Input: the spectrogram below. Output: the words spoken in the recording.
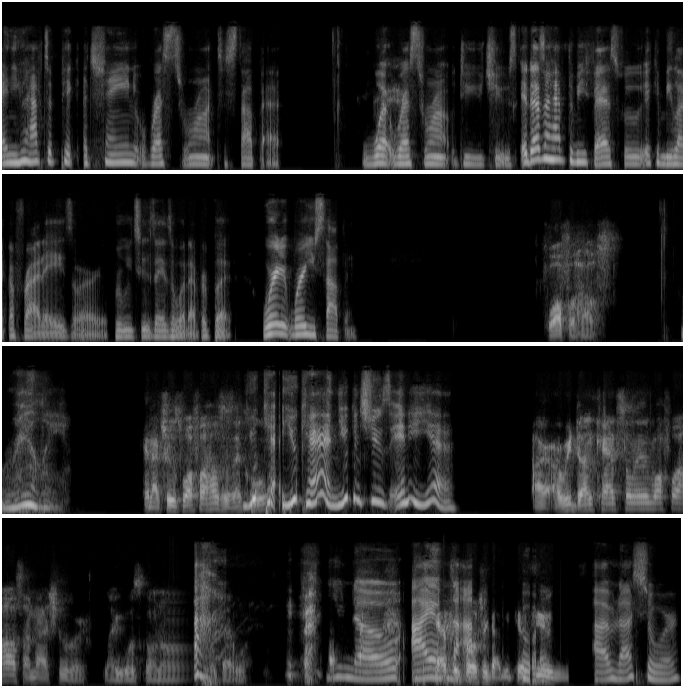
and you have to pick a chain restaurant to stop at. What restaurant do you choose? It doesn't have to be fast food. It can be like a Fridays or Ruby Tuesdays or whatever, but where where are you stopping? Waffle House. Really? Can I choose Waffle House? Is that cool? You can you can. You can choose any, yeah. Are, are we done canceling Waffle House? I'm not sure. Like what's going on with that one. You know, I am Cancel not got me confused. I'm not sure.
